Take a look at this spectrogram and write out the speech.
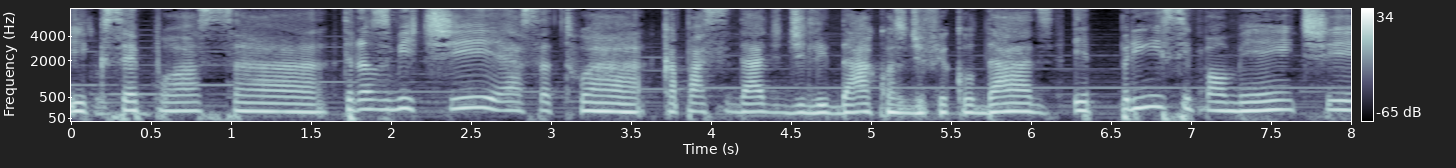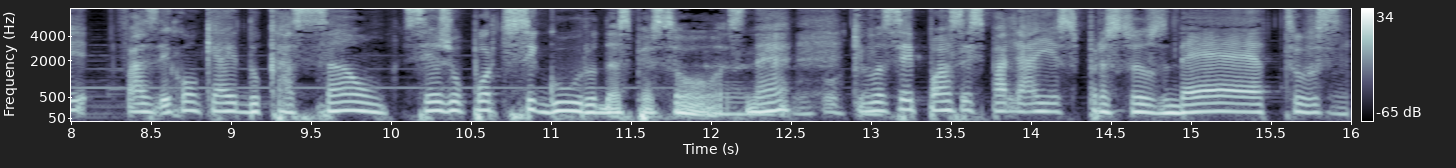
E que você possa transmitir essa tua capacidade de lidar com as dificuldades e principalmente fazer com que a educação seja o porto seguro das pessoas, né? isso é que você possa espalhar isso para seus netos É.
